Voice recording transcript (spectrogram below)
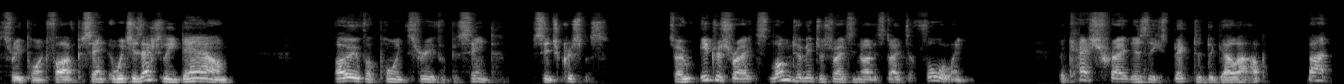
3.5%, which is actually down over 0.3% since Christmas. So interest rates, long term interest rates in the United States are falling. The cash rate is expected to go up, but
